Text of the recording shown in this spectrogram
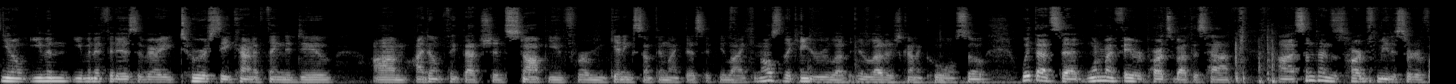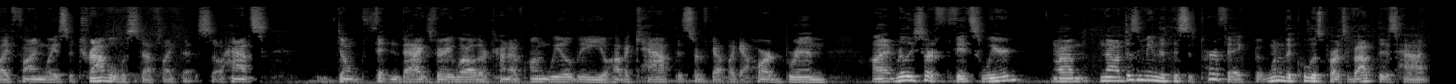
you know, even even if it is a very touristy kind of thing to do, um, I don't think that should stop you from getting something like this if you like. And also, the kangaroo leather, leather is kind of cool. So, with that said, one of my favorite parts about this hat, uh, sometimes it's hard for me to sort of like find ways to travel with stuff like this. So hats don't fit in bags very well. They're kind of unwieldy. You'll have a cap that's sort of got like a hard brim. Uh, it really sort of fits weird. Um, now, it doesn't mean that this is perfect, but one of the coolest parts about this hat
